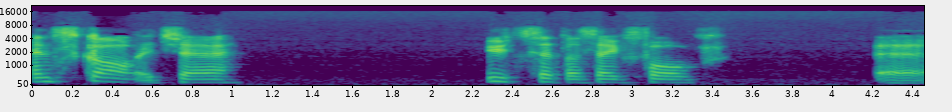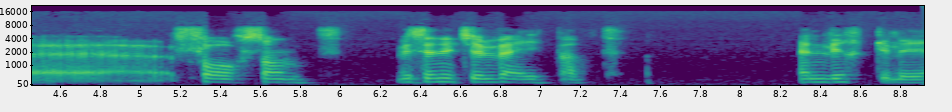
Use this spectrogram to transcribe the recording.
en skal ikke utsette seg for, eh, for sånt hvis en ikke vet at en virkelig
